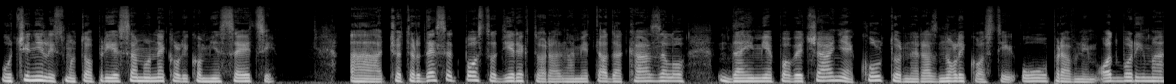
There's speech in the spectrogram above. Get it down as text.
Učinili smo to prije samo nekoliko mjeseci. A 40% direktora nam je tada kazalo da im je povećanje kulturne raznolikosti u upravnim odborima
